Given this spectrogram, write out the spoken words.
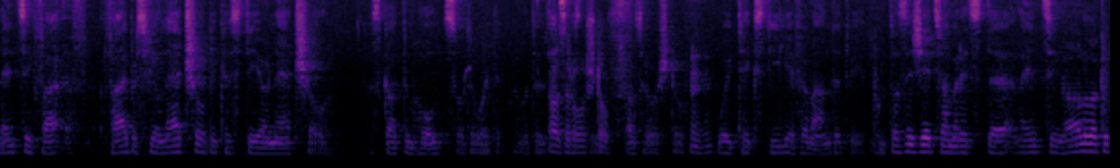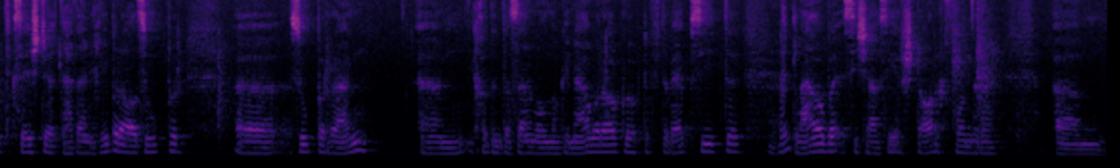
Lenzing fi Fibers feel natural because they are natural. Es geht um Holz, oder, wo, wo Als Rohstoff. Als Rohstoff, wo in Textilien verwendet wird. Und das ist jetzt, wenn man jetzt den Lenzing anschaut, siehst du, der hat eigentlich überall super, äh, super Ränge. Ähm, ich habe das einmal noch genauer angeschaut auf der Webseite. Ich glaube, es ist auch sehr stark von einer ähm,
